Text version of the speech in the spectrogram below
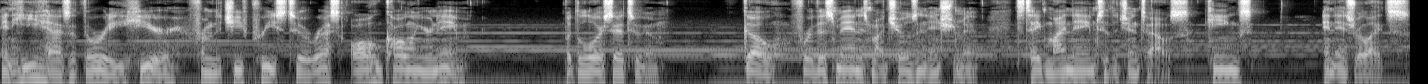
And he has authority here from the chief priest to arrest all who call on your name. But the Lord said to him, Go, for this man is my chosen instrument to take my name to the Gentiles, kings, and Israelites.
